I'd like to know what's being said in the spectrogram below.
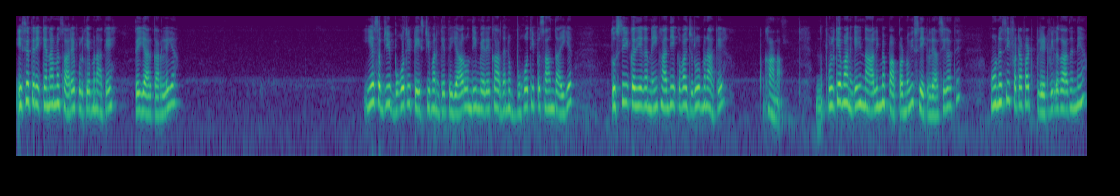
ਇਸੇ ਤਰੀਕੇ ਨਾਲ ਮੈਂ ਸਾਰੇ ਫੁਲਕੇ ਬਣਾ ਕੇ ਤਿਆਰ ਕਰ ਲਏ ਆ। ਇਹ ਸਬਜ਼ੀ ਬਹੁਤ ਹੀ ਟੇਸਟੀ ਬਣ ਕੇ ਤਿਆਰ ਹੁੰਦੀ, ਮੇਰੇ ਘਰਦਿਆਂ ਨੂੰ ਬਹੁਤ ਹੀ ਪਸੰਦ ਆਈ ਹੈ। ਤੁਸੀਂ ਕਦੀ ਅਗਰ ਨਹੀਂ ਖਾਧੀ, ਇੱਕ ਵਾਰ ਜ਼ਰੂਰ ਬਣਾ ਕੇ ਖਾਣਾ। ਫੁਲਕੇ ਬਣ ਗਏ, ਨਾਲ ਹੀ ਮੈਂ ਪਾਪੜ ਨੂੰ ਵੀ ਸੇਕ ਲਿਆ ਸੀਗਾ ਤੇ ਹੁਣ ਅਸੀਂ ਫਟਾਫਟ ਪਲੇਟ ਵੀ ਲਗਾ ਦਿੰਨੇ ਆ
